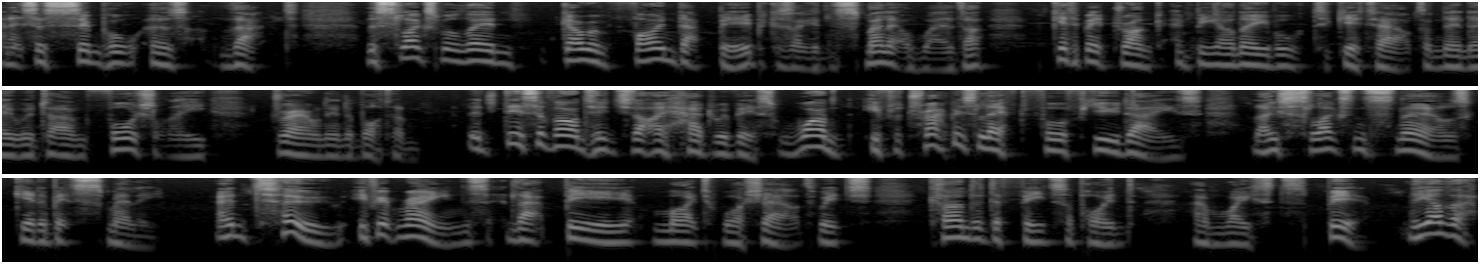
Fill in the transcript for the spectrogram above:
and it's as simple as that. The slugs will then go and find that beer because they can smell it or whatever, get a bit drunk, and be unable to get out, and then they would unfortunately drown in the bottom. The disadvantage that I had with this one, if the trap is left for a few days, those slugs and snails get a bit smelly. And two, if it rains, that beer might wash out, which kind of defeats the point and wastes beer. The other,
